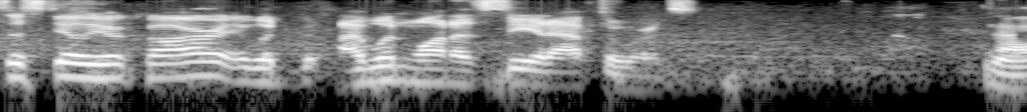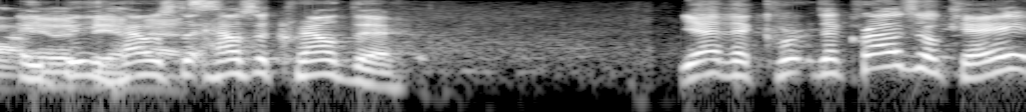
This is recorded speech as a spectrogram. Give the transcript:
to steal your car, it would. I wouldn't want to see it afterwards. No, It would Hey, be how's the, how's the crowd there? Yeah, the cr- the crowd's okay.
